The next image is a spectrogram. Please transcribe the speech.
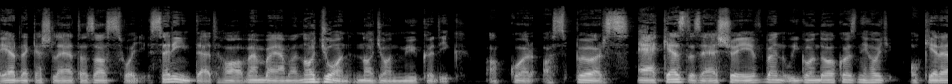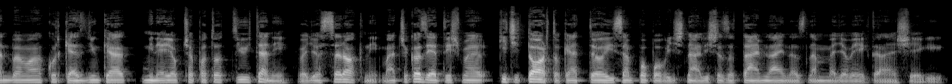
érdekes lehet az az, hogy szerinted, ha Vembayama nagyon-nagyon működik, akkor a Spurs elkezd az első évben úgy gondolkozni, hogy oké, okay, rendben van, akkor kezdjünk el minél jobb csapatot gyűjteni, vagy összerakni. Már csak azért is, mert kicsit tartok ettől, hiszen Popovicsnál is ez a timeline, az nem megy a végtelenségig.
